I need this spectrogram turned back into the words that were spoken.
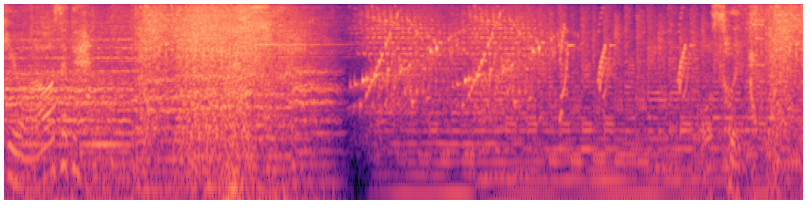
息を合わせて。遅い。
